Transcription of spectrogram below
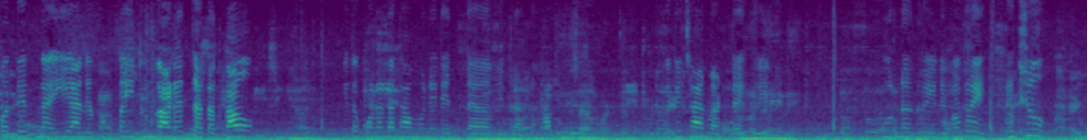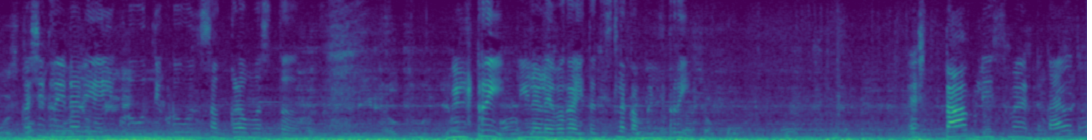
पण देत नाही आणि फक्त इथून गाड्याच जातात का हो? इथं कोणाला थांबू नाही देत मित्रांनो. हा किती छान वाटतंय ग्रीन पूर्ण ग्रीन आहे. बघ रे दक्षू कशी ग्रीनरी आहे इकडून तिकडून सगळं मस्त. मिल्ट्री लिहिलेलं आहे बघा इथं दिसलं का मिल्ट्री एस्टाब्लिशमेंट काय होतं?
